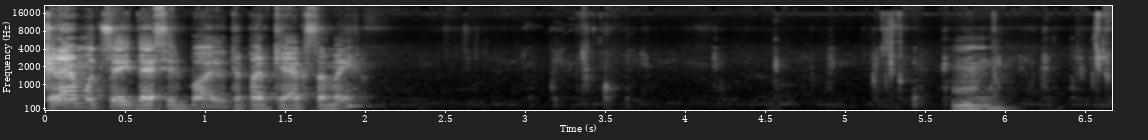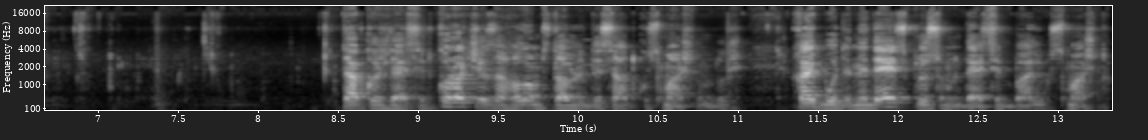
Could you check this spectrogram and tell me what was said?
Крем оцей 10 балів. Тепер кекс самий. Також 10. Коротше, загалом ставлю десятку. Смачно дуже. Хай буде не 10 плюсом 10 балів. Смачно.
